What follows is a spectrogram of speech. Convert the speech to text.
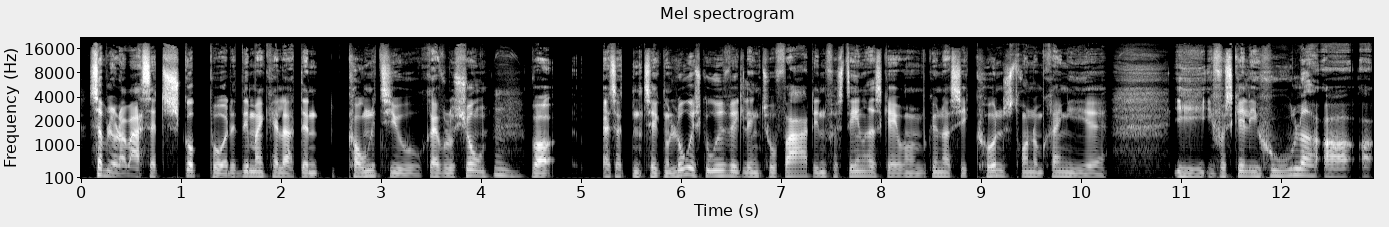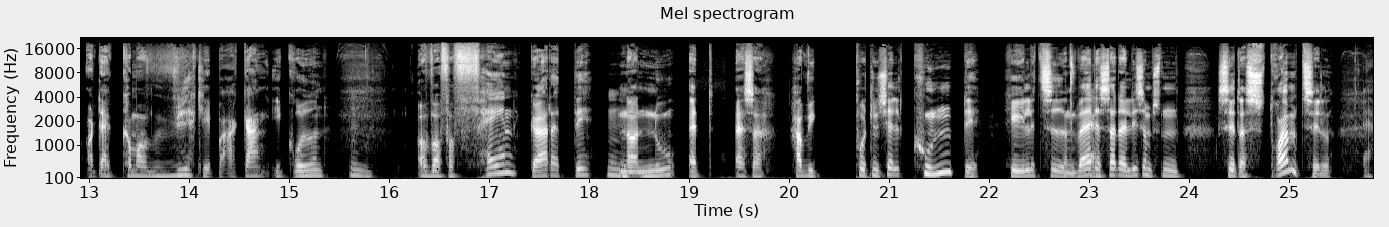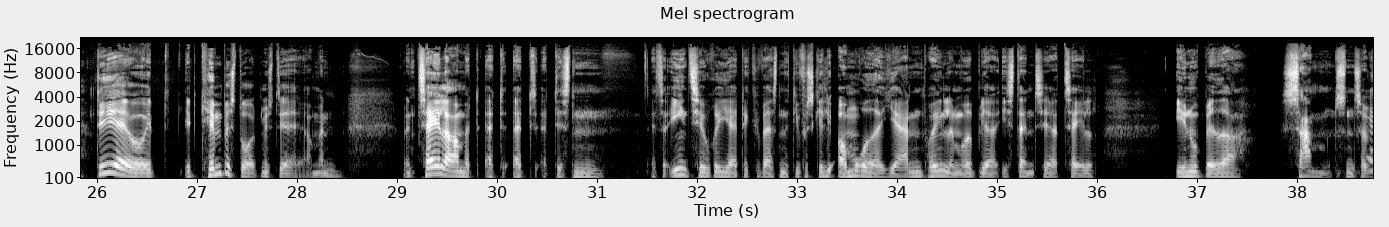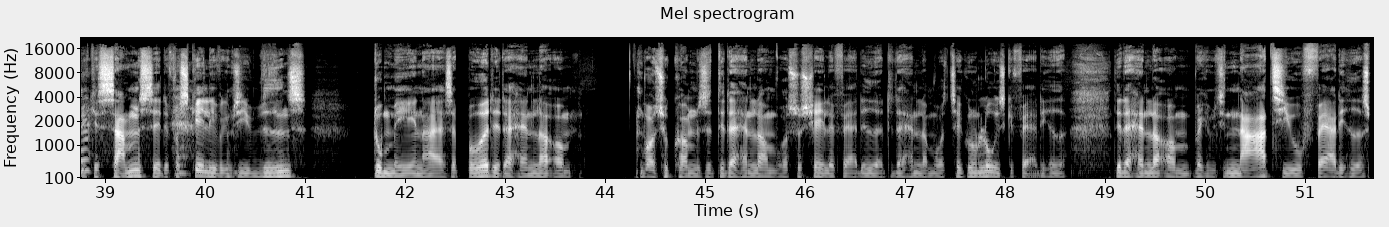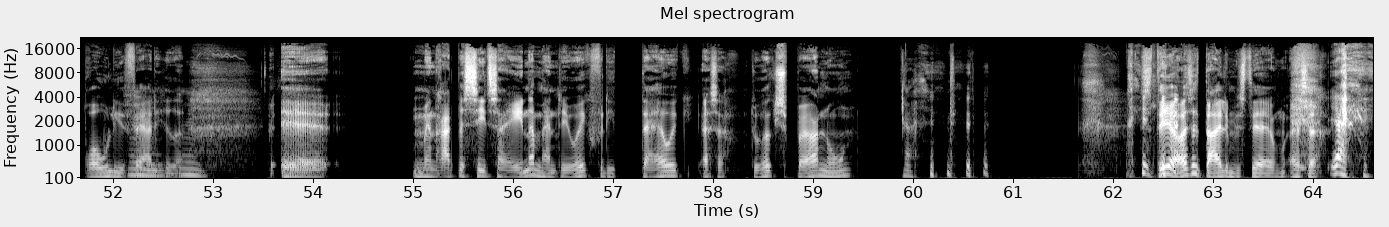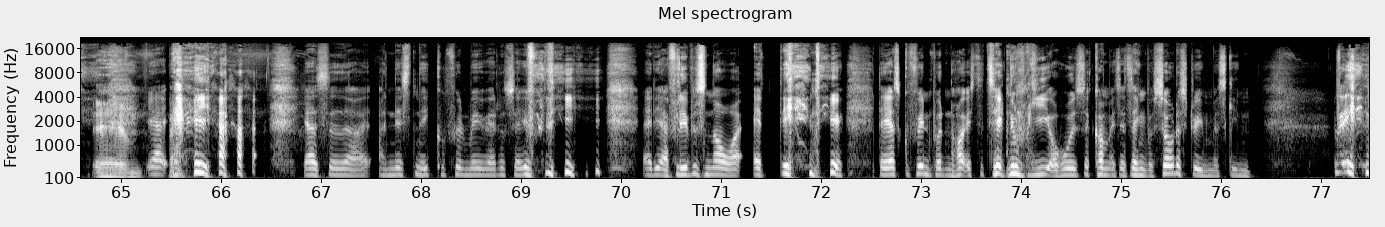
så blev der bare sat skub på det, det man kalder den kognitive revolution, mm. hvor altså den teknologiske udvikling tog fart inden for stenredskaber, man begynder at se kunst rundt omkring i, uh, i, i forskellige huler, og, og, og der kommer virkelig bare gang i gryden. Mm. Og hvorfor fanden gør der det, mm. når nu, at altså, har vi potentielt kunnet det hele tiden? Hvad ja. er det så, der ligesom sådan sætter strøm til? Ja. Det er jo et, et kæmpestort mysterie, og man, mm. man taler om, at, at, at, at det er sådan... Altså en teori er, at det kan være sådan, at de forskellige områder i hjernen på en eller anden måde bliver i stand til at tale endnu bedre sammen, sådan så ja. vi kan sammensætte forskellige hvad kan man sige, vidensdomæner, altså både det, der handler om vores hukommelse, det der handler om vores sociale færdigheder, det der handler om vores teknologiske færdigheder, det der handler om, hvad kan man sige, narrative færdigheder, sproglige mm, færdigheder. Mm, mm. Øh, men ret beset så aner man det jo ikke, fordi der er jo ikke, altså, du kan jo ikke spørge nogen. Nej, Så det er også et dejligt mysterium. Altså, ja, øhm. ja, ja, ja, jeg sidder og, og næsten ikke kunne følge med, hvad du sagde, fordi at jeg flippet sådan over, at det, det, da jeg skulle finde på den højeste teknologi overhovedet, så kom jeg til at tænke på SodaStream-maskinen.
